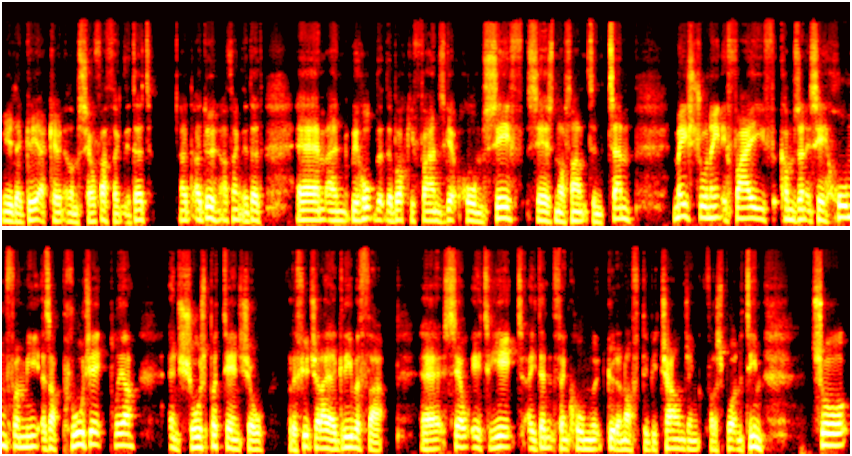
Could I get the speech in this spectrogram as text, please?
Made a great account of themselves. I think they did. I, I, do. I think they did. Um, and we hope that the Buckie fans get home safe, says Northampton Tim. Maestro95 comes in to say, Holm for me is a project player and shows potential for the future. I agree with that. Uh, Cell 88, I didn't think Holm looked good enough to be challenging for a spot in the team. So,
